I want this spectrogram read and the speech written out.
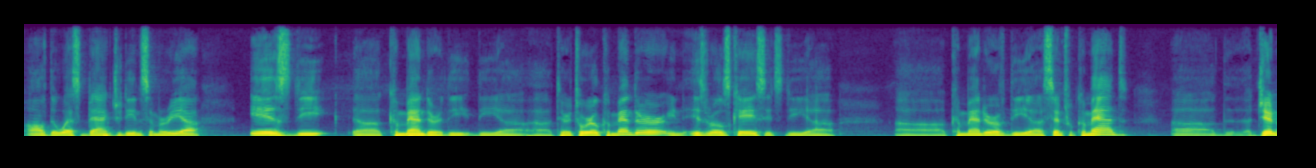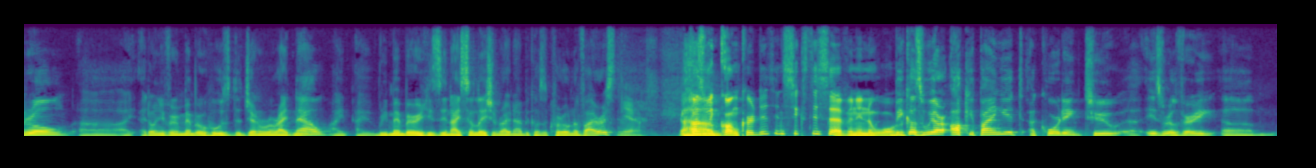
of the West Bank, Judea and Samaria, is the uh, commander, the the uh, uh, territorial commander. In Israel's case, it's the uh, uh, commander of the uh, Central Command, uh, the a general. Uh, I, I don't even remember who's the general right now. I, I remember he's in isolation right now because of coronavirus. Yeah. Because we Um, conquered it in 67 in the war. because we are occupying it according to uh, Israel very um,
